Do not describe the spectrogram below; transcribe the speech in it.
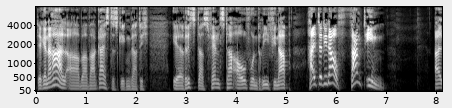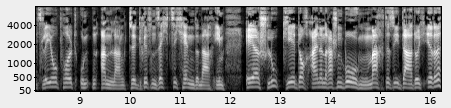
Der General aber war geistesgegenwärtig. Er riss das Fenster auf und rief hinab Haltet ihn auf. Fangt ihn. Als Leopold unten anlangte, griffen sechzig Hände nach ihm. Er schlug jedoch einen raschen Bogen, machte sie dadurch irre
